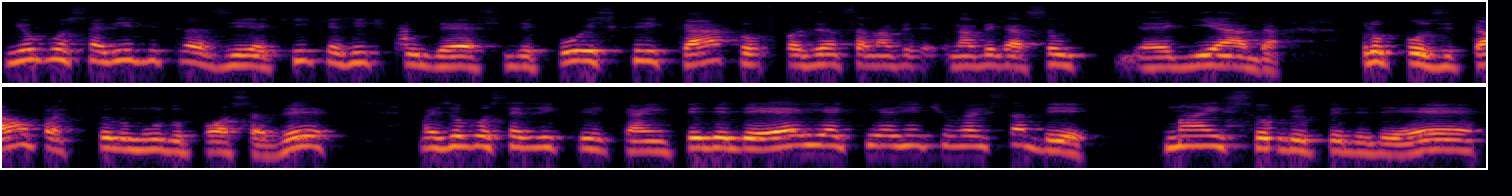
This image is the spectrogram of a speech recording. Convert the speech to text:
E eu gostaria de trazer aqui que a gente pudesse depois clicar, estou fazendo essa navegação é, guiada proposital para que todo mundo possa ver, mas eu gostaria de clicar em PDDE e aqui a gente vai saber mais sobre o PDDE,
